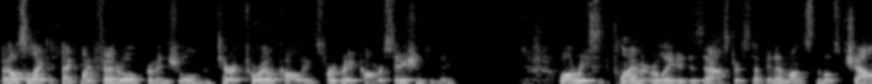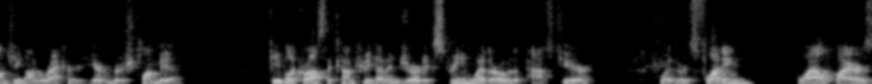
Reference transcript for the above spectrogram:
I'd also like to thank my federal, provincial, and territorial colleagues for a great conversation today. While recent climate related disasters have been amongst the most challenging on record here in British Columbia, people across the country have endured extreme weather over the past year, whether it's flooding, wildfires,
